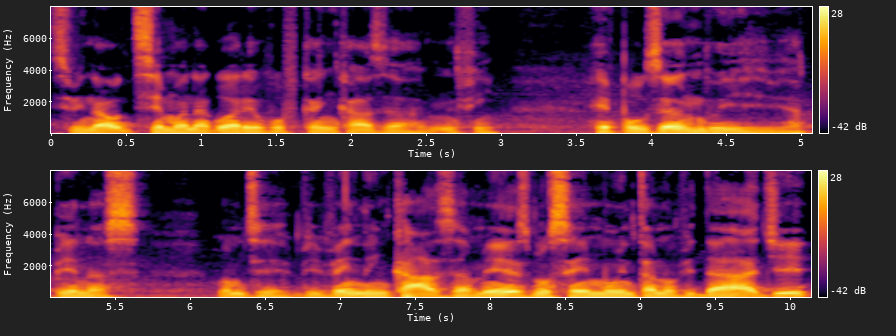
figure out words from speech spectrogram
Esse final de semana agora eu vou ficar em casa, enfim, repousando e apenas, vamos dizer, vivendo em casa mesmo, sem muita novidade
